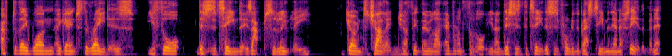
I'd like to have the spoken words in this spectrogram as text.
after they won against the Raiders, you thought this is a team that is absolutely going to challenge. I think they were like everyone thought, you know, this is the team. This is probably the best team in the NFC at the minute.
